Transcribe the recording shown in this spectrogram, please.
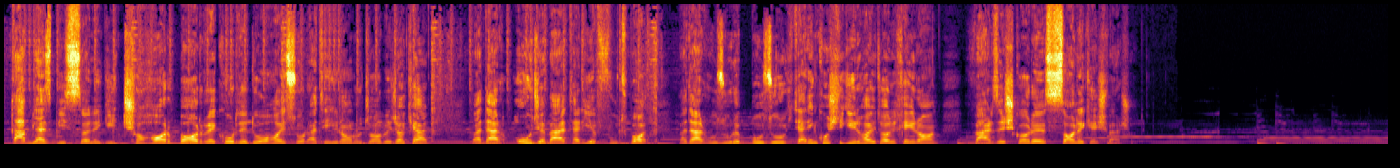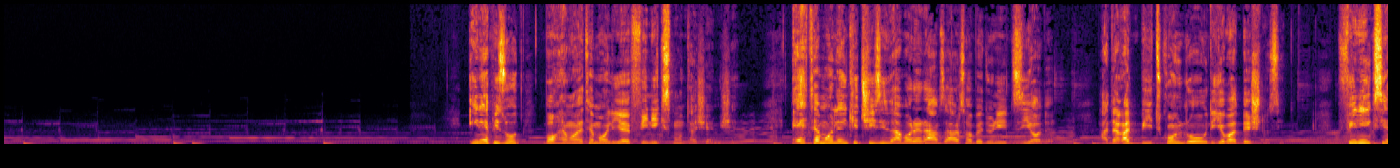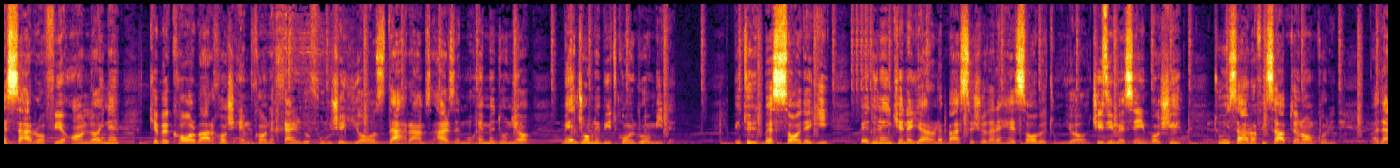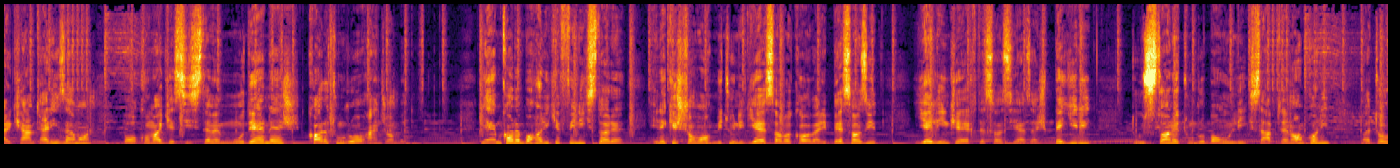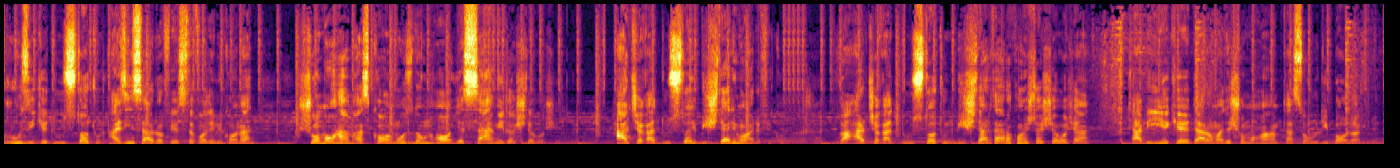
قبل از 20 سالگی چهار بار رکورد دوهای سرعت ایران رو جابجا کرد و در اوج برتری فوتبال و در حضور بزرگترین کشتیگیرهای تاریخ ایران ورزشکار سال کشور شد. این اپیزود با حمایت مالی فینیکس منتشر میشه. احتمال اینکه چیزی درباره رمز ارزها بدونید زیاده. حداقل بیت کوین رو دیگه باید بشناسید. فینیکس یه صرافی آنلاینه که به کاربرهاش امکان خرید و فروش 11 رمز ارز مهم دنیا من جمله بیت کوین رو میده. می‌تونید به سادگی بدون اینکه نگران بسته شدن حسابتون یا چیزی مثل این باشید تو این صرافی ثبت نام کنید و در کمترین زمان با کمک سیستم مدرنش کارتون رو انجام بدید. یه امکان باحالی که فینیکس داره اینه که شما می‌تونید یه حساب کاربری بسازید، یه لینک اختصاصی ازش بگیرید، دوستانتون رو با اون لینک ثبت نام کنید و تا روزی که دوستاتون از این صرافی استفاده می‌کنن شما هم از کارمزد اونها یه سهمی داشته باشید. هر چقدر دوستای بیشتری معرفی کنید و هر چقدر دوستاتون بیشتر تراکنش داشته باشن طبیعیه که درآمد شما هم تصاعدی بالا میره.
